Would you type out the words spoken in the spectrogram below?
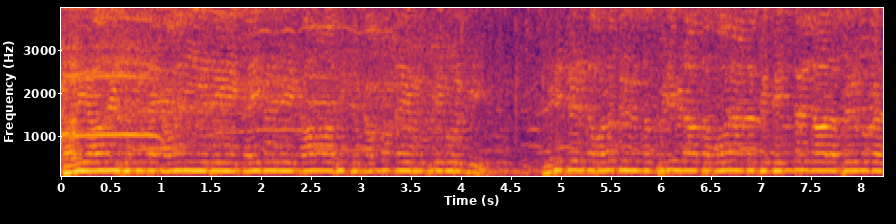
കളിയാവേശത്തിന്റെ കവനീയതയെ കൈകളിലേക്ക് ആവാഹിച്ച് കമ്പക്കയറിൽ പിടിമുറുക്കി. പിടിച്ചെടുത്ത വനത്തിൽ നിന്നും പിടിവിടാത്ത പോരാട്ടത്തിന്റെ ഇന്ദ്രജാല പെരുമകൾ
